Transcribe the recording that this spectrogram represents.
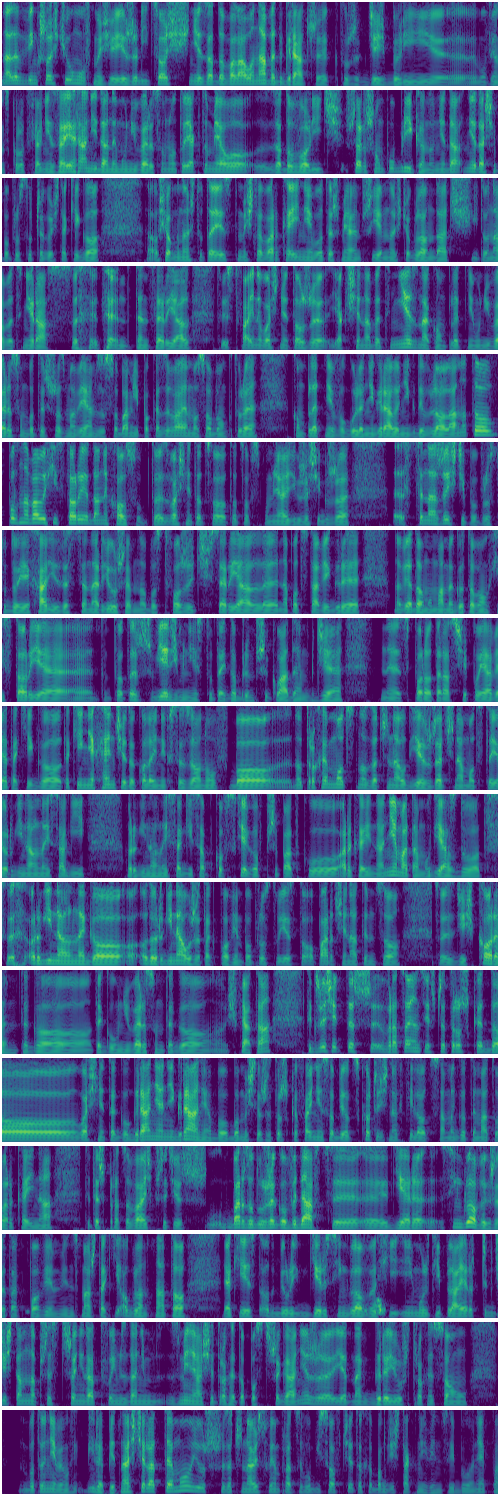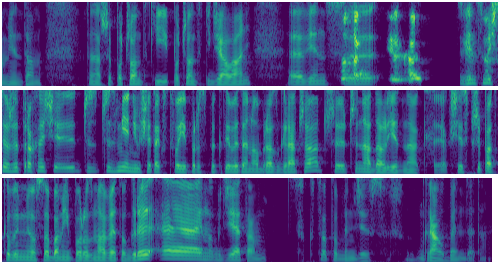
no ale w większości umówmy się, jeżeli coś nie zadowalało nawet graczy, którzy gdzieś byli, e, mówiąc kolokwialnie, zajerani danym danym uniwersum, no to jak to miało zadowolić szerszą publikę? No nie da, nie da się po prostu czegoś takiego osiągnąć. Tutaj jest, myślę, w Arkane, bo też miałem przyjemność oglądać i to nawet nie raz ten, ten serial. Tu jest fajne właśnie to, że jak się nawet nie zna kompletnie uniwersum, bo też rozmawiałem z osobami, pokazywałem osobom, które kompletnie w ogóle nie grały nigdy w Lola, no to poznawały historię danych osób. To jest właśnie to, co, to, co wspomniałeś, Grzesiek, że e, scenarzyści po prostu dojechali ze scenariuszem, no bo stworzyć serial na podstawie gry, no wiadomo, mamy gotową historię, e, to, to też Wiedźmin jest tutaj dobrym przykładem, gdzie e, sporo teraz się pojawia takiego, takiej niechęci do kolejnych sezonów, bo no trochę mocno zaczyna odjeżdżać nam od tej oryginalnej sagi, oryginalnej sagi Sapkowskiego w przypadku Arkeina. Nie ma tam odjazdu od oryginalnego, od oryginału, że tak powiem, po prostu jest to oparcie na tym, co, co jest gdzieś korem tego, tego uniwersum, tego świata. Ty Grzesiek też wracając jeszcze troszkę do właśnie tego grania, nie grania, bo, bo myślę, że troszkę fajnie sobie odskoczyć na chwilę od samego tematu Arkeina. Ty też pracowałeś przecież bardzo dużego wydawcy y, gier singlowych, że tak powiem, więc masz taki ogląd na to, jaki jest odbiór gier singlowych i, i multiplayer. Czy gdzieś tam na przestrzeni lat twoim zdaniem zmienia się trochę to postrzeganie, że jednak gry już trochę są, bo to nie wiem, ile, 15 lat temu już zaczynałeś swoją pracę w Ubisoftie, to chyba gdzieś tak mniej więcej było, nie? Jak pamiętam te nasze początki, początki działań, e, więc... No tak, e, kilka więc myślę, że trochę się, czy, czy, zmienił się tak z twojej perspektywy ten obraz gracza, czy, czy nadal jednak, jak się z przypadkowymi osobami porozmawia, to gry, eee, no gdzie tam, kto to będzie grał, będę tam.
